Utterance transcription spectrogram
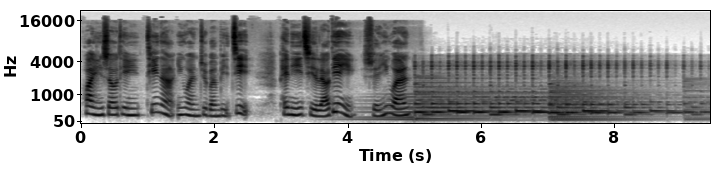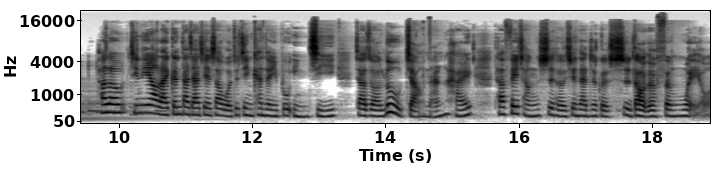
欢迎收听 Tina 英文剧本笔记，陪你一起聊电影学英文。Hello，今天要来跟大家介绍我最近看的一部影集，叫做《鹿角男孩》，它非常适合现在这个世道的氛围哦。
